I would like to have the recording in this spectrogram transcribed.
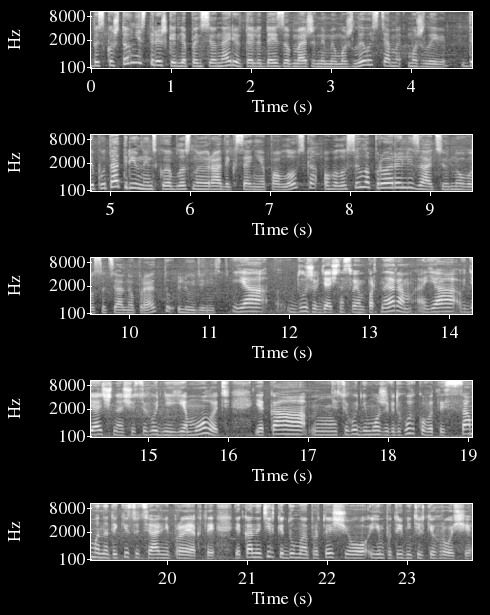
Безкоштовні стрижки для пенсіонерів та людей з обмеженими можливостями можливі. Депутат Рівненської обласної ради Ксенія Павловська оголосила про реалізацію нового соціального проекту Людяність. Я дуже вдячна своїм партнерам. Я вдячна, що сьогодні є молодь, яка сьогодні може відгукуватись саме на такі соціальні проекти, яка не тільки думає про те, що їм потрібні тільки гроші.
